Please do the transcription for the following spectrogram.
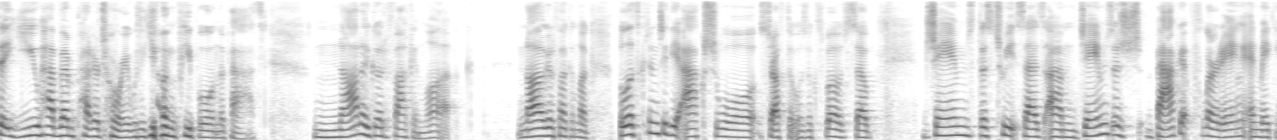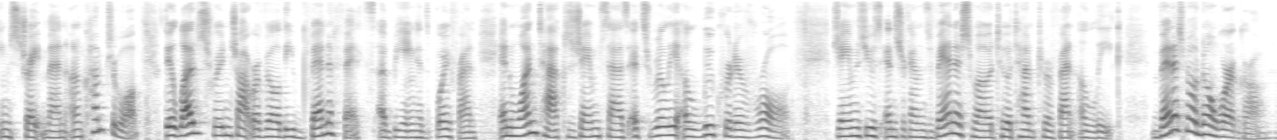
that you have been predatory with young people in the past? Not a good fucking look. Not a good fucking look. But let's get into the actual stuff that was exposed. So, James, this tweet says, um, James is back at flirting and making straight men uncomfortable. The alleged screenshot revealed the benefits of being his boyfriend. In one text, James says it's really a lucrative role. James used Instagram's vanish mode to attempt to prevent a leak. Vanish mode don't work, girl.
